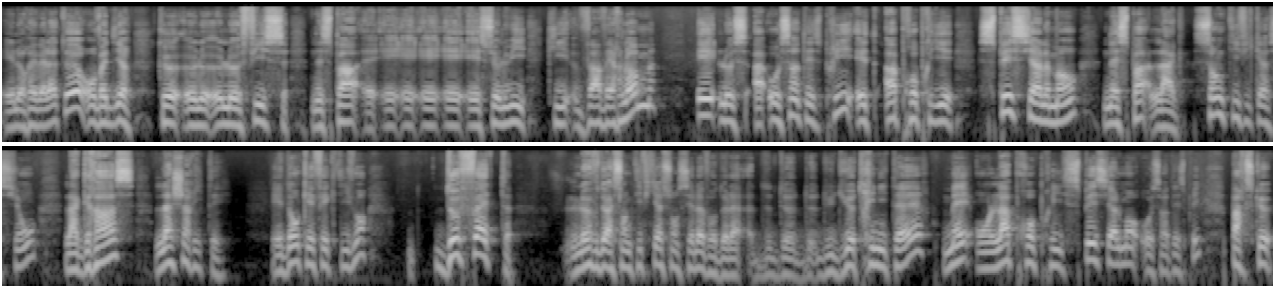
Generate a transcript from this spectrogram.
et le révélateur. On va dire que le, le Fils, n'est-ce pas, est, celui qui va vers l'homme. Et le, au Saint-Esprit est approprié spécialement, n'est-ce pas, la sanctification, la grâce, la charité. Et donc, effectivement, de fait, l'œuvre de la sanctification, c'est l'œuvre du Dieu trinitaire, mais on l'approprie spécialement au Saint-Esprit parce que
